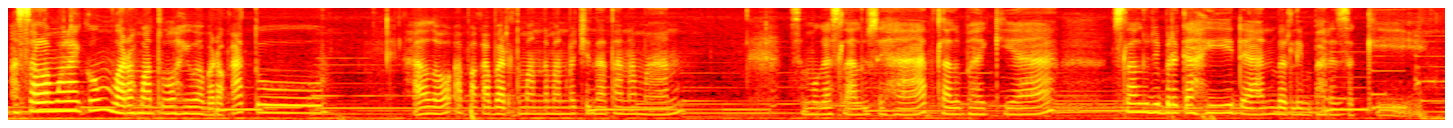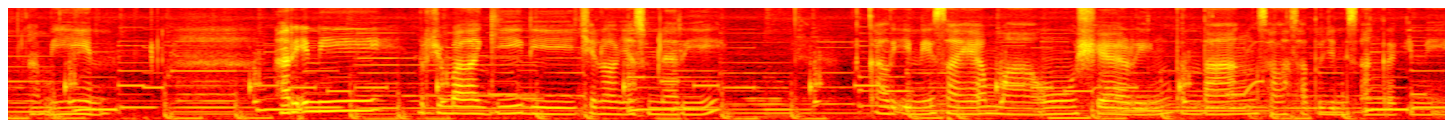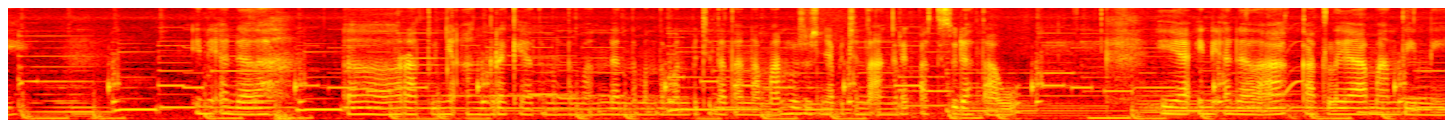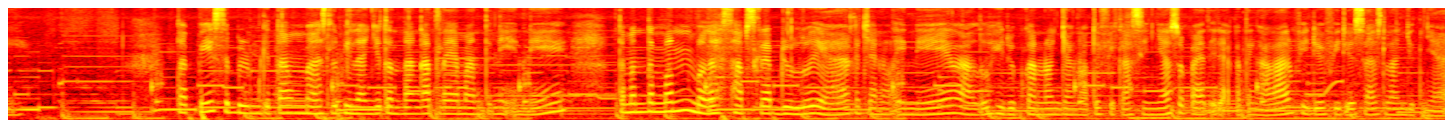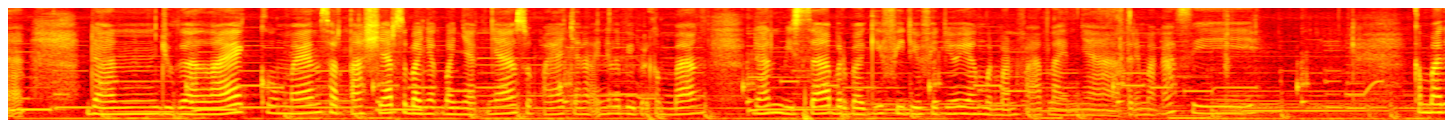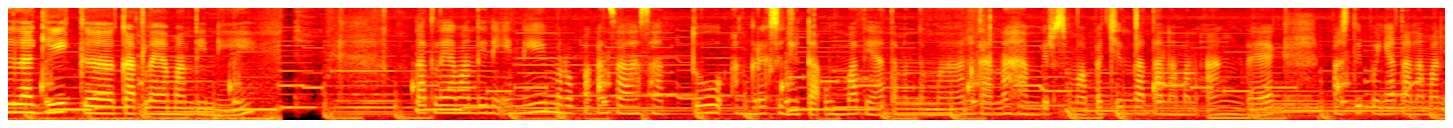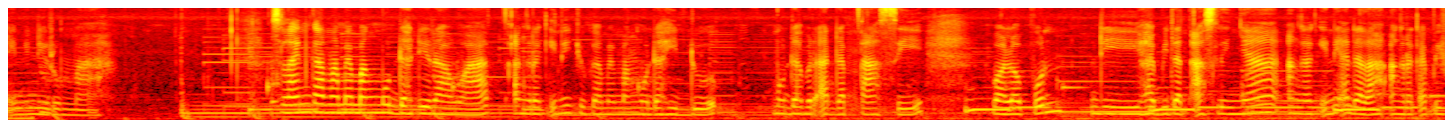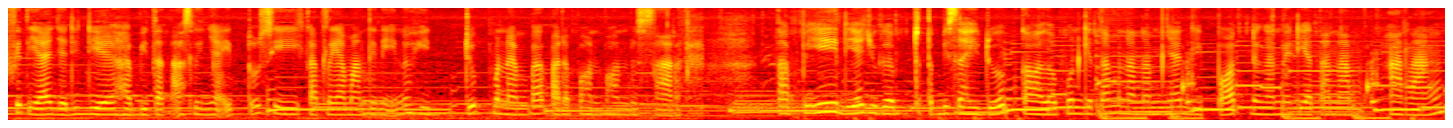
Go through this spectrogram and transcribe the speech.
Assalamualaikum warahmatullahi wabarakatuh. Halo, apa kabar teman-teman pecinta tanaman? Semoga selalu sehat, selalu bahagia, selalu diberkahi dan berlimpah rezeki. Amin. Hari ini berjumpa lagi di channelnya Sundari. Kali ini saya mau sharing tentang salah satu jenis anggrek ini. Ini adalah uh, ratunya anggrek ya teman-teman dan teman-teman pecinta tanaman khususnya pecinta anggrek pasti sudah tahu. Iya, ini adalah Cattleya mantini. Tapi sebelum kita membahas lebih lanjut tentang Cattleya mantini ini, teman-teman boleh subscribe dulu ya ke channel ini, lalu hidupkan lonceng notifikasinya supaya tidak ketinggalan video-video saya selanjutnya. Dan juga like, komen, serta share sebanyak-banyaknya supaya channel ini lebih berkembang dan bisa berbagi video-video yang bermanfaat lainnya. Terima kasih. Kembali lagi ke Cattleya mantini. Cattleya mantini ini merupakan salah satu anggrek sejuta umat ya teman-teman karena hampir semua pecinta tanaman anggrek pasti punya tanaman ini di rumah. Selain karena memang mudah dirawat, anggrek ini juga memang mudah hidup, mudah beradaptasi walaupun di habitat aslinya anggrek ini adalah anggrek epifit ya jadi dia habitat aslinya itu si Cattleya mantini ini hidup menempel pada pohon-pohon besar. Tapi dia juga tetap bisa hidup walaupun kita menanamnya di pot dengan media tanam arang,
